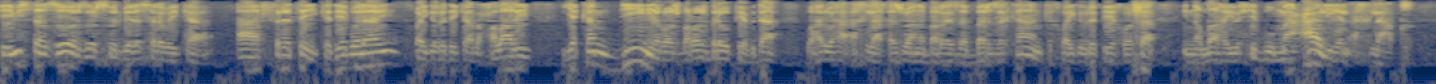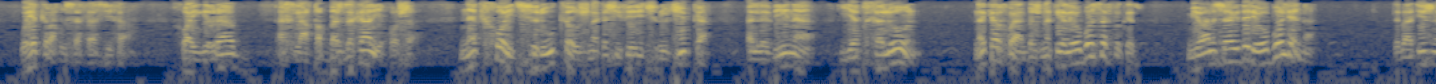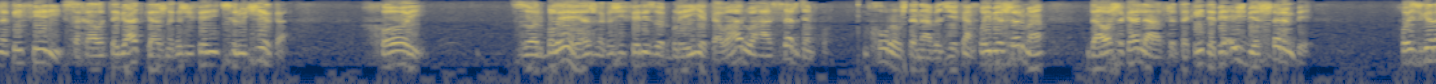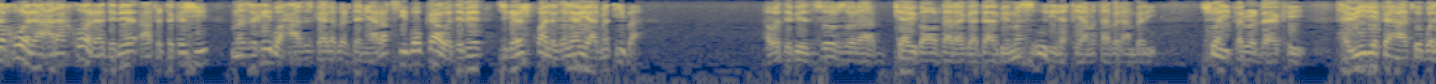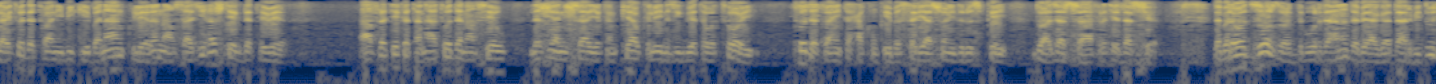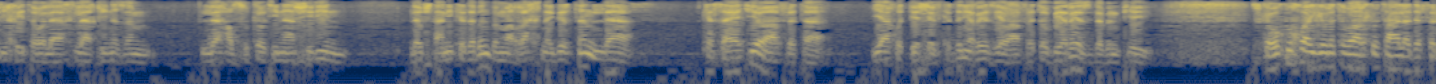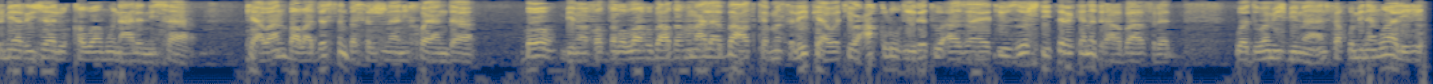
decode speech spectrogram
پێویستە زۆر زۆر سوور بێ لەسەرەوەی کە ئافرەتەی کە دێ بۆ لای خی گەورە دەیکا بە حەڵاڵی یەکەم دینی ڕۆژ بەڕۆژ برەو پێ بدا و هەروەها ئەخلاق جوانە بەڕێزە بەرزەکان کە خی گەورە پێ خۆشە. إن الله يحب معالي الأخلاق ويكره سفاسها خی گەورە ئەخلاق بەرزەکانی خۆشە. نەک خۆی چروکە و ژنەکەشی فێری چروجی بکە. الذين يبخلون نەکەر خۆیان بەژنەکەی لێەوە بۆ سەرف کرد میوانە چاوی دەرەوە بۆ لێنە. دەباتی ژنەکەی فێری سەخاوت تەبیعات کاژنەکەشی فێری چروجیەکە. خۆی زۆر بڵێ ژنەکەشی فێری زۆر بڵێ یەکەوە هەروەها سەرجەم خۆ. خۆ ڕۆشتە نابەجیەکان خۆی بێ شەرمە. داواشەکە لە ئافرەتەکەی دەبێ ئەوش بێ شەرم بێ. خۆی جگەرە خۆرە عرا خۆرە دەبێ ئافرەتەکەشی مەزەکەی بۆ حازرکە لە بەردەمی ڕقسی بۆ بکاوە دەبێ جگەرش خوا لەگەڵ یارمەتی بە ئەوە دەبێت زۆر زۆرە پیاوی باوەڕدار ئاگادار بێ مەسئولی لە قیامەتا بەرامبەری. چۆنی پەروەرداکەی؟ هەویرێکە هاتووە بۆ لای تۆ دەتوانی بیکەی بەنان کولێرە ناوساجی هەشتێک دەتەوێت. ئافرەتێکە تەنها تۆ دەناسێ و لە ژیانی شا یەکەم پیاو کە لێ نزیک بێتەوە تۆی. تۆ دەتوانین تحکم بکەی بە سەریاسۆنی دروست بکەی. دوجار چافرەتێ دەرچێت لەبەرەوە زۆر زۆر دبوردانە دەبێ ئاگاداربی دووری خیتەوە لە اخلاقی نزم لە هەڵسوکەوتی ناشرین. لەو شتانی کە دەبن بمە ڕەخ نەگرتن لە کەسایەتی و ئافرەتە. یاخود پێشێلکردنی ڕێزی و ئافرەتە و بێڕێز دەبن پێی وەکو خی گەورە تبارك وتعالى دەفەرمێ ڕیجال و قوامون على النساء. پیاوان باڵا دەستن بەسەر ژنانی خۆیاندا. بۆ بما فضل الله بعضهم على بعض كمثلي بياوتي وعقل وغيرة وآزايتي وزوجتي ترك ندرع بافرد ودومش بما أنفقوا من أمواله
